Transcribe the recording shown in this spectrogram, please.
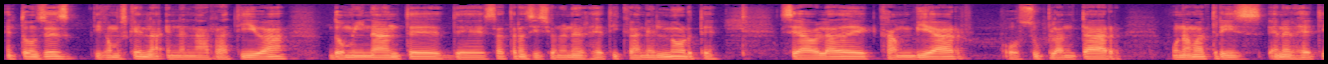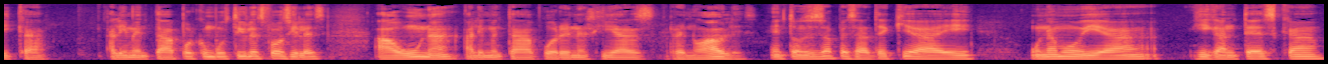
Entonces, digamos que en la, narrativa dominante de esa transición energética en el norte, se habla de cambiar o suplantar una matriz energética alimentada por combustibles fósiles a una alimentada por energías renovables. Entonces, a pesar de que hay una movida gigantesca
